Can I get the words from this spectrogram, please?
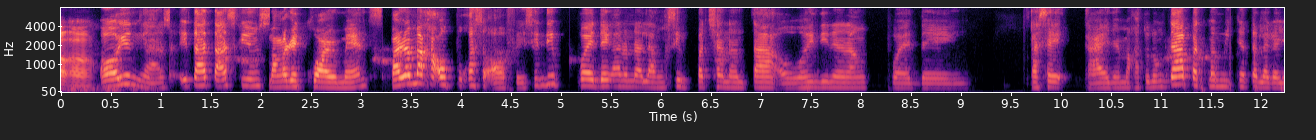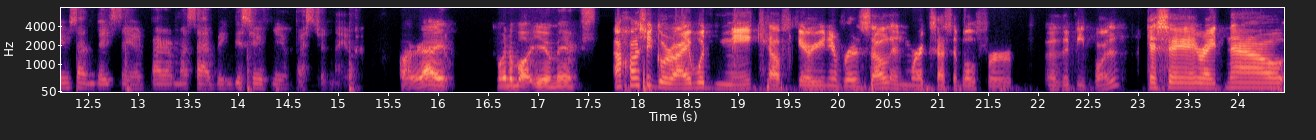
Oo. O, yun nga. Itataas ko yung mga requirements para makaupo ka sa office. Hindi pwedeng ano na lang, simpat siya ng tao. Hindi na lang pwedeng kasi kaya niya makatulong. Dapat ma-meet niya talaga yung standards na yun para masabing deserve niya yung question na yun. All right. What about you, Mix? Ako siguro, I would make healthcare universal and more accessible for uh, the people. Kasi right now,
